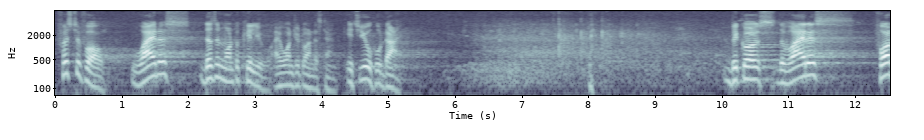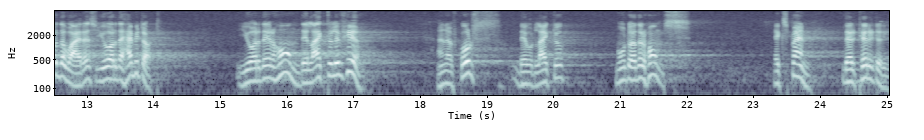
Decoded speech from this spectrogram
First of all, virus doesn't want to kill you, I want you to understand. It's you who die. because the virus, for the virus, you are the habitat. You are their home, they like to live here. And of course, they would like to move to other homes, expand their territory.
